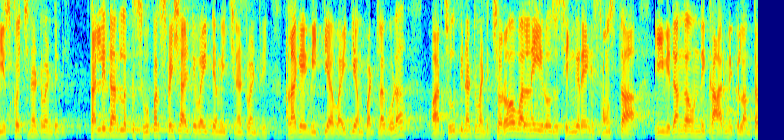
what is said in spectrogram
తీసుకొచ్చినటువంటిది తల్లిదండ్రులకు సూపర్ స్పెషాలిటీ వైద్యం ఇచ్చినటువంటిది అలాగే విద్య వైద్యం పట్ల కూడా వారు చూపినటువంటి చొరవ వలన ఈరోజు సింగరేణి సంస్థ ఈ విధంగా ఉంది కార్మికులంతా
